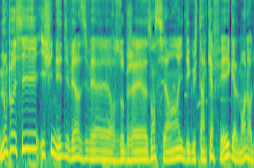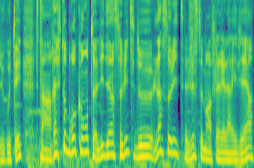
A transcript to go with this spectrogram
mais on peut aussi y chiner divers, divers objets anciens, y déguster un café également l'heure du goûter. C'est un resto brocante, l'idée insolite de l'insolite, justement à Fleury-la-Rivière.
